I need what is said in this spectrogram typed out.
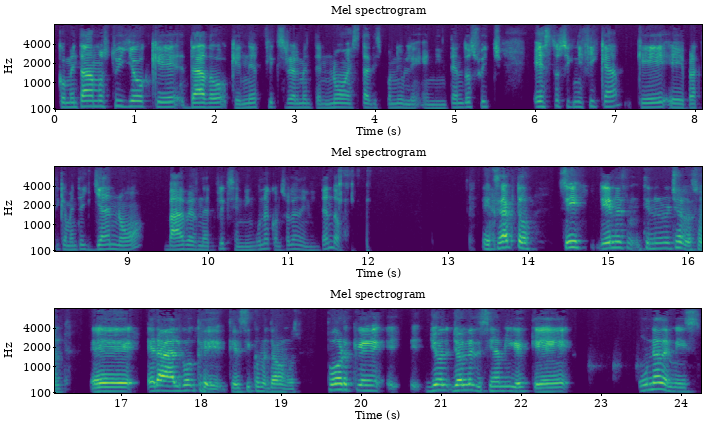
Comentábamos tú y yo que dado que Netflix realmente no está disponible en Nintendo Switch, esto significa que prácticamente ya no va a haber Netflix en ninguna consola de Nintendo. Exacto. Sí, tienes, tienes mucha razón. Eh, era algo que, sí comentábamos, porque eh, yo, yo le decía a Miguel que una de mis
